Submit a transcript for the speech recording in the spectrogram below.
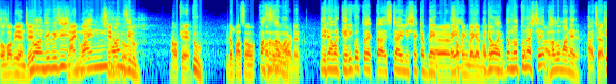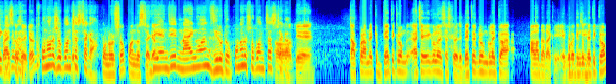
নোভা বিএনজি নোয়ান জিবিজি 9102 ওকে টু এটা পাঁচ পাঁচ হাজার watt। ওয়ার্ডের। এটা আবার ক্যারি করতে একটা স্টাইলিশ একটা ব্যাগ শপিং ব্যাগের মতো এটাও হ্যাঁ? একদম নতুন আসছে আচ্ছা। ভালো মানের। আচ্ছা ঠিক প্রাইস আছে কত এটা পনেরোশো পঞ্চাশ টাকা। পনেরোশো পঞ্চাশ টাকা। BNG nine one zero two পনেরোশো পঞ্চাশ টাকা। ওকে তারপর আমরা একটু ব্যতিক্রম আচ্ছা এগুলো শেষ করে দিই। ব্যতিক্রমগুলো একটু আলাদা রাখি। এগুলো কিন্তু ব্যতিক্রম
